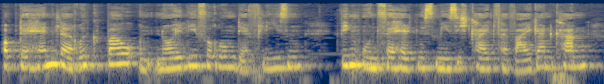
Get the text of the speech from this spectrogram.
ob der Händler Rückbau und Neulieferung der Fliesen wegen Unverhältnismäßigkeit verweigern kann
